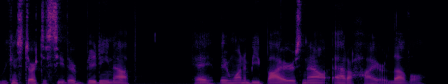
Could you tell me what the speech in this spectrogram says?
we can start to see they're bidding up okay? They want to be buyers now at a higher level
